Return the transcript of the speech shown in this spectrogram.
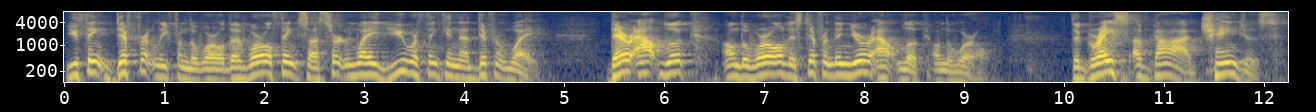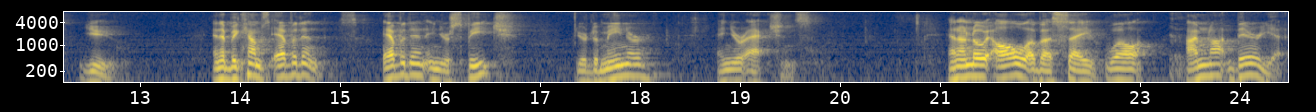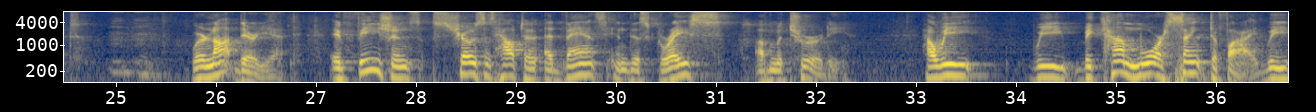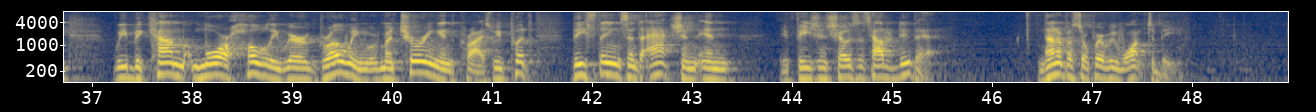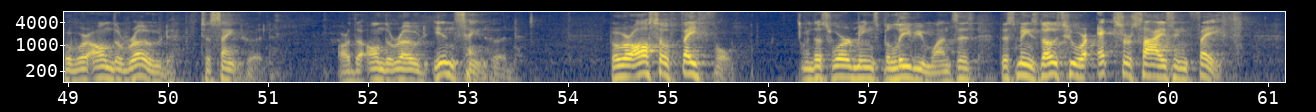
You think differently from the world. The world thinks a certain way, you are thinking a different way. Their outlook on the world is different than your outlook on the world. The grace of God changes you. And it becomes evident, evident in your speech, your demeanor, and your actions. And I know all of us say, well, I'm not there yet. We're not there yet. Ephesians shows us how to advance in this grace of maturity, how we, we become more sanctified, we, we become more holy, we're growing, we're maturing in Christ. We put these things into action, and Ephesians shows us how to do that. None of us are where we want to be, but we're on the road to sainthood, or the, on the road in sainthood. But we're also faithful. And this word means believing ones. This, this means those who are exercising faith,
